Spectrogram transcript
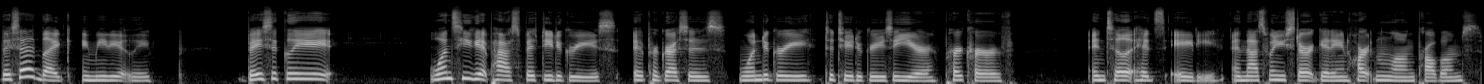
they said like immediately. Basically, once you get past 50 degrees, it progresses one degree to two degrees a year per curve until it hits 80. And that's when you start getting heart and lung problems.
